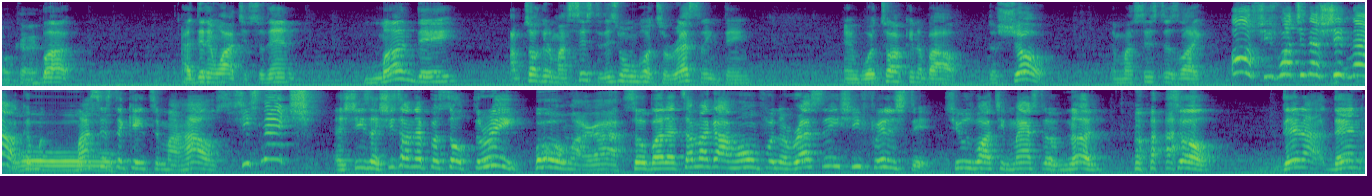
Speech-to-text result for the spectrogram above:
Okay. But I didn't watch it. So then Monday, I'm talking to my sister. This is when we're going to wrestling thing, and we're talking about the show. And my sister's like, "Oh, she's watching that shit now." Whoa. My, my sister came to my house. She snitched, and she's like, she's on episode three. oh my god. So by the time I got home from the wrestling, she finished it. She was watching Master of None. so then I then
